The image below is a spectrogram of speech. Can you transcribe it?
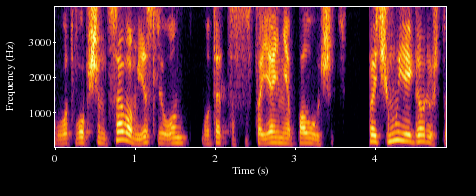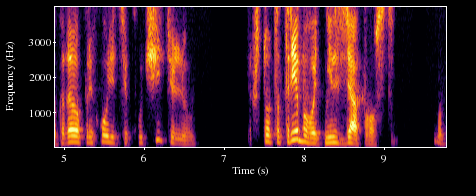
вот в общем целом, если он вот это состояние получит. Почему я и говорю, что когда вы приходите к учителю, что-то требовать нельзя просто. Вот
